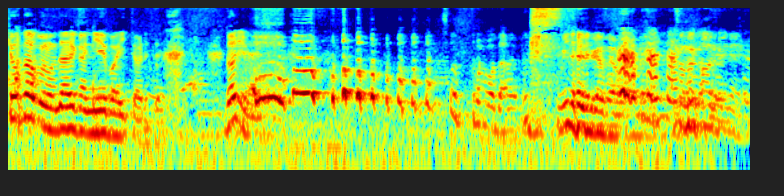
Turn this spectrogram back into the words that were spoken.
許可文を誰かに言えばいいって言われて。誰に ちょっともうダメ。見ないでください。その顔で見ないで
